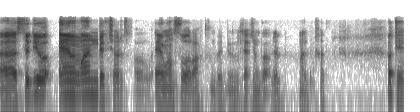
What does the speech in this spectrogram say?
آه، استوديو A1 Pictures أو A1 صورة بمترجم جوجل ما دخل. okay.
